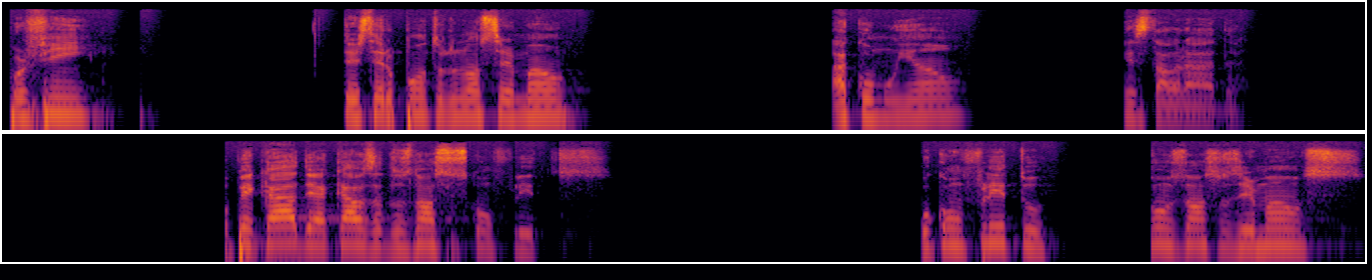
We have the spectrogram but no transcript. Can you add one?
Por fim, terceiro ponto do nosso sermão, a comunhão restaurada. O pecado é a causa dos nossos conflitos. O conflito com os nossos irmãos,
